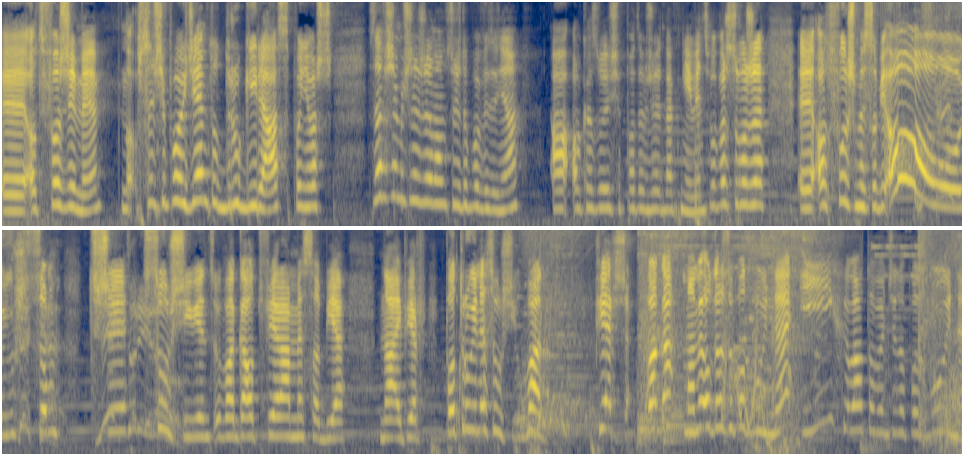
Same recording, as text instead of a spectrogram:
e, otworzymy. No, w sensie powiedziałem to drugi raz, ponieważ zawsze myślę, że mam coś do powiedzenia. A okazuje się potem, że jednak nie, więc po prostu może e, otwórzmy sobie. O, już są trzy sushi, więc uwaga, otwieramy sobie najpierw potrójne sushi. Uwaga, pierwsze, uwaga, mamy od razu podwójne i chyba to będzie to podwójne.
